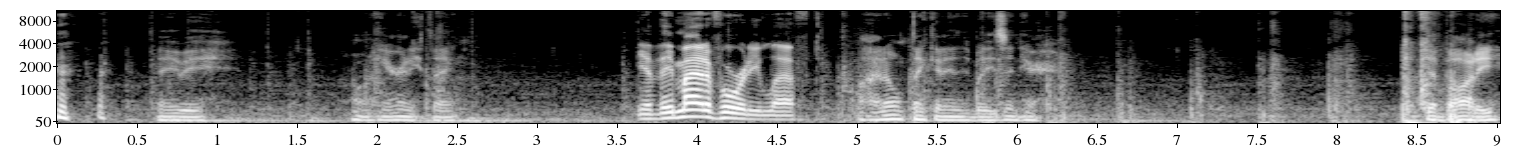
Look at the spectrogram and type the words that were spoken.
Maybe. I don't hear anything. Yeah, they might have already left. I don't think anybody's in here. Dead body.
